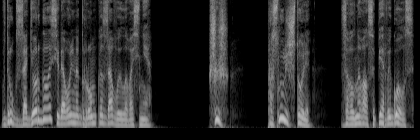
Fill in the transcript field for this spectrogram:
вдруг задергалась и довольно громко завыла во сне. «Шиш! Проснулись, что ли?» — заволновался первый голос.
